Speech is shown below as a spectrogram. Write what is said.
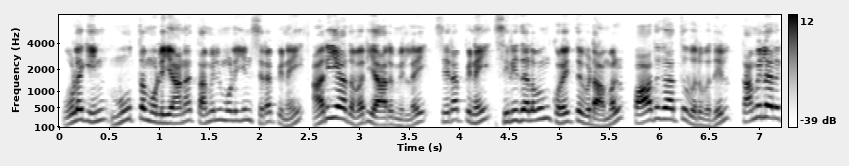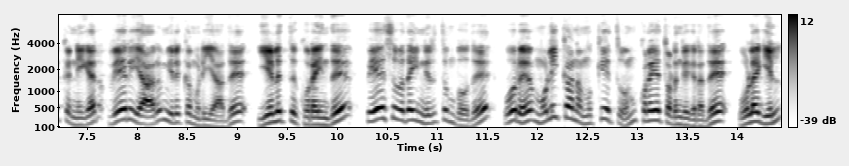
உலகின் மூத்த மொழியான தமிழ் மொழியின் சிறப்பினை அறியாதவர் யாரும் இல்லை. சிறப்பினை சிறிதளவும் குறைத்து விடாமல் பாதுகாத்து வருவதில் தமிழருக்கு நிகர் வேறு யாரும் இருக்க முடியாது. எழுத்து குறைந்து பேசுவதை நிறுத்தும்போது ஒரு மொழிக்கான முக்கியத்துவம் குறைய தொடங்குகிறது. உலகில்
